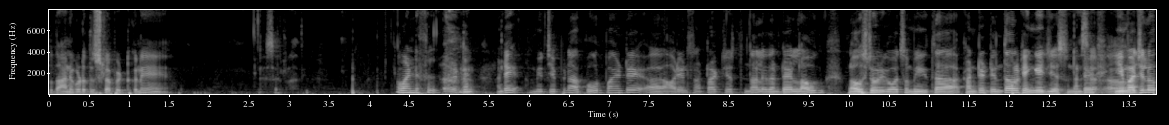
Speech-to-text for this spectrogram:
so దాన్ని కూడా దృష్టిలో పెట్టుకుని సార్ వండర్ఫుల్ అంటే మీరు చెప్పిన కోర్ పాయింటే ఆడియన్స్ని అట్రాక్ట్ చేస్తుందా? లేదంటే లవ్ లవ్ స్టోరీ కావచ్చు మిగతా కంటెంట్ ఎంతవరకు ఎంగేజ్ చేస్తుంది? అంటే ఈ మధ్యలో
